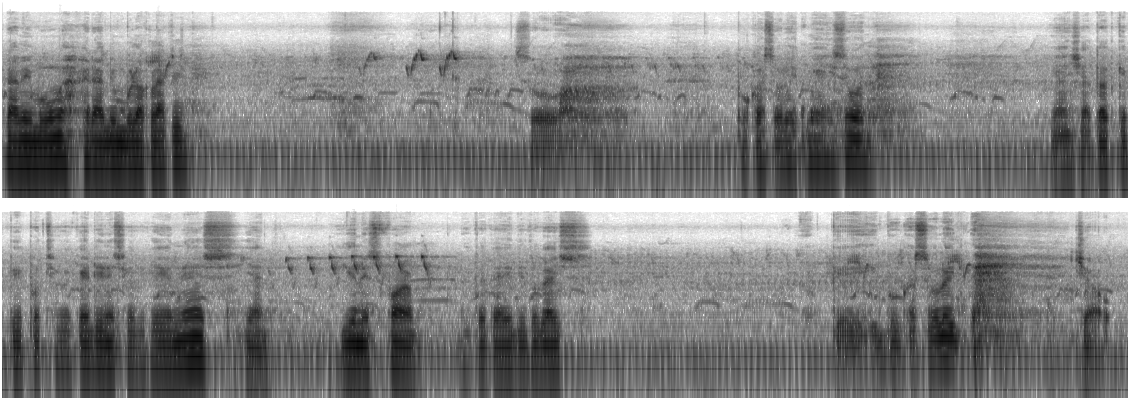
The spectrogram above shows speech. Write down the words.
Daming bunga, daming bulaklak din. So, bukas ulit may son. Yan, shoutout kay Pipot, saka kay saka kay Yunes. Yan, Yunes Farm. Dito tayo dito guys. Okay, bukas ulit. Ciao.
